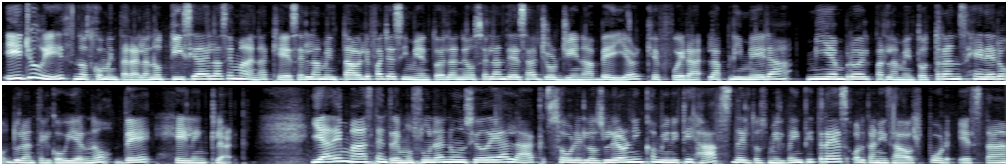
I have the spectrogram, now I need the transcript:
Y Judith nos comentará la noticia de la semana, que es el lamentable fallecimiento de la neozelandesa Georgina Bayer, que fuera la primera miembro del Parlamento transgénero durante el gobierno de Helen Clark. Y además tendremos un anuncio de ALAC sobre los Learning Community Hubs del 2023 organizados por esta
